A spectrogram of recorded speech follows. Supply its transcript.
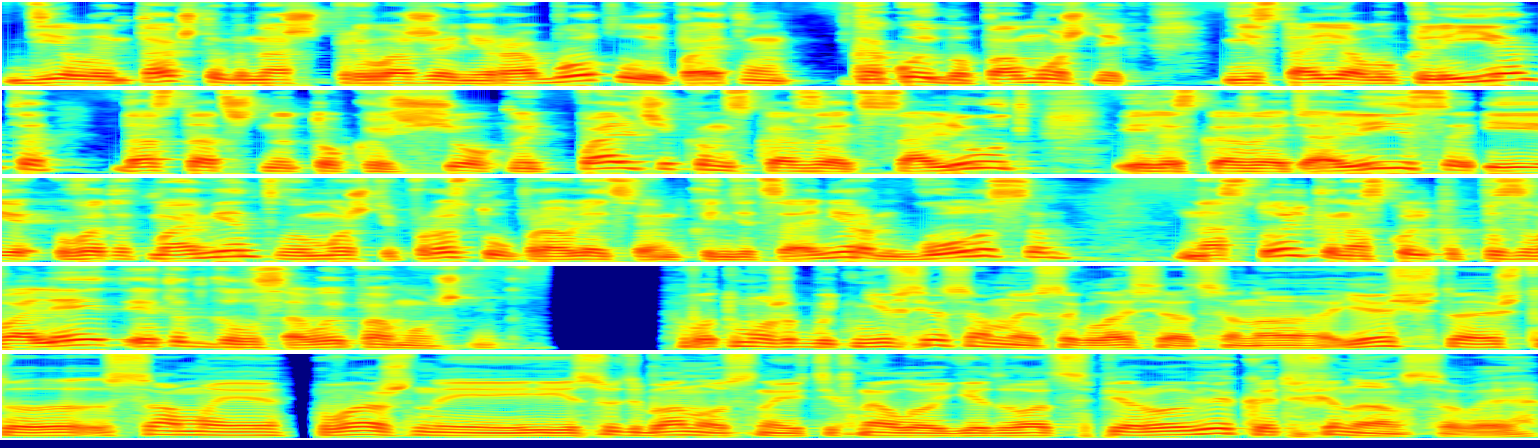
делаем так, чтобы наше приложение работало, и поэтому какой бы помощник ни стоял у клиента, достаточно только щелкнуть пальчиком, сказать «салют» или сказать «Алиса», и в этот момент вы можете просто управлять своим кондиционером голосом настолько, насколько позволяет этот голосовой помощник. Вот, может быть, не все со мной согласятся, но я считаю, что самые важные и судьбоносные технологии 21 века – это финансовые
